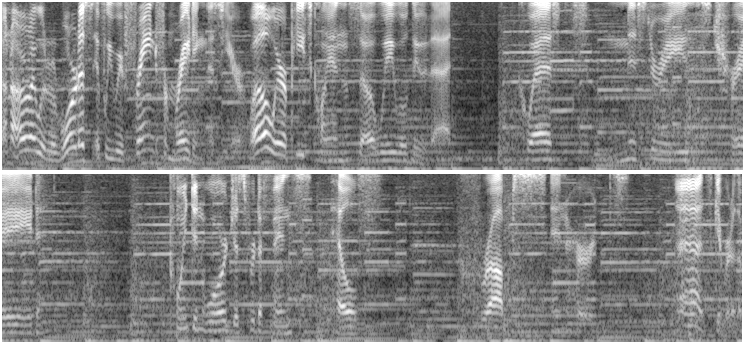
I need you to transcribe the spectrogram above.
Arroy would reward us if we refrained from raiding this year. Well, we're a peace clan, so we will do that. Quests, mysteries, trade, point in war just for defense, health, crops, and herds. Uh, let's get rid of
